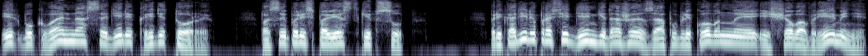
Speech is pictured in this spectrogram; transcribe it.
их буквально осадили кредиторы, посыпались повестки в суд. Приходили просить деньги даже за опубликованные еще во времени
